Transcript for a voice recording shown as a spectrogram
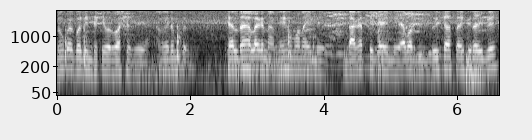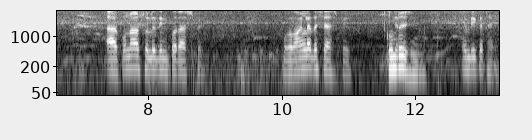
নৌকা কয়দিন থাকি ওর বাসায় যাই আমি এরকম করি খেয়াল রাখা লাগে না মেহমান আইলে ঢাকার থেকে আইলে আবার দুই চাচায় ফিরাইবে আর পনেরো ষোলো দিন পর আসবে। বাংলাদেশে আসবে। কোন দেশে? আমেরিকা থাকে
